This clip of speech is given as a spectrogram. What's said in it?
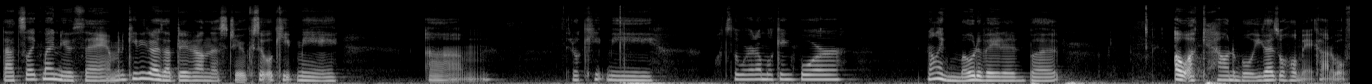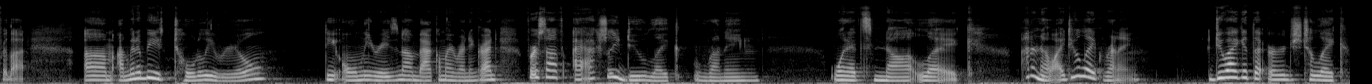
That's like my new thing. I'm gonna keep you guys updated on this too, because it will keep me, um, it'll keep me, what's the word I'm looking for? Not like motivated, but, oh, accountable. You guys will hold me accountable for that. Um, I'm gonna be totally real. The only reason I'm back on my running grind, first off, I actually do like running when it's not like, I don't know, I do like running. Do I get the urge to like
